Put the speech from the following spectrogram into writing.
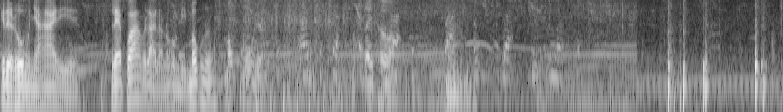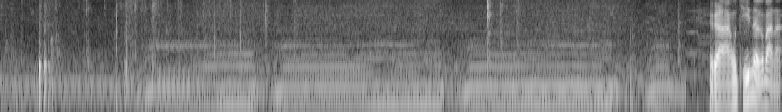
Cái đợt hôm ở nhà hai thì lép quá với lại là nó còn bị mốc nữa. Mốc mùi rồi đầy thơm ừ. gà cũng chín rồi các bạn ạ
